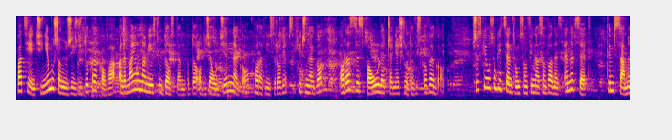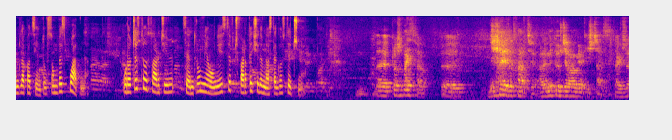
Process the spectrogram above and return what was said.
Pacjenci nie muszą już jeździć do Krakowa, ale mają na miejscu dostęp do oddziału dziennego, poradni zdrowia psychicznego oraz zespołu leczenia środowiskowego. Wszystkie usługi centrum są finansowane z NFZ, tym samym dla pacjentów są bezpłatne. Uroczyste otwarcie centrum miało miejsce w czwartek 17 stycznia. E, Proszę Państwa, e, Dzisiaj jest otwarcie, ale my tu już działamy jakiś czas. Także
